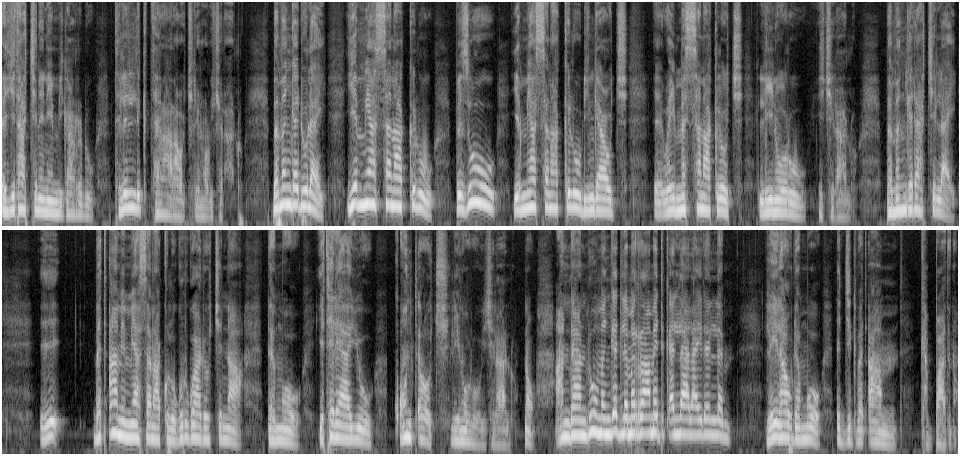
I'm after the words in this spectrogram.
እይታችንን የሚጋርዱ ትልልቅ ተራራዎች ሊኖሩ ይችላሉ። በመንገዱ ላይ የሚያሰናክሉ ብዙ የሚያሰናክሉ ድንጋዮች ወይም መሰናክሎች ሊኖሩ ይችላሉ። በመንገዳችን ላይ በጣም የሚያሰናክሉ ጉድጓዶችና ደግሞ የተለያዩ ቆንጥሮች ሊኖሩ ይችላሉ ነው። አንዳንዱ መንገድ ለመራመድ ቀላል አይደለም፣ ሌላው ደግሞ እጅግ በጣም ከባድ ነው።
